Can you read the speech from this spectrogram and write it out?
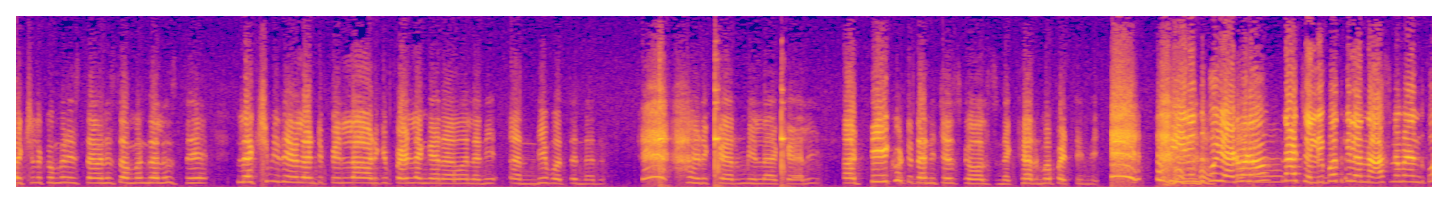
లక్షల కుమ్మరిస్తామని సంబంధాలు వస్తే లక్ష్మీదేవి లాంటి పిల్ల ఆడికి పెళ్ళంగా రావాలని అన్ని పోతున్నాను. ఆడి కర్మ ఇలా కాలి. ఆ టీ కుట్టు దాన్ని చేసుకోవాల్సిన కర్మ పట్టింది. మీరెందుకు ఏడవడం? నా చెల్లి బతుకుల నాశనం ఎందుకు?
